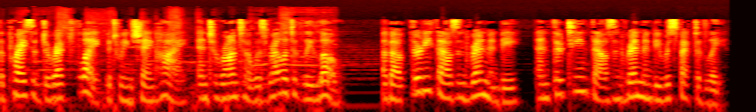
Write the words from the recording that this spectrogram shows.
the price of direct flight between Shanghai and Toronto was relatively low, about 30,000 renminbi and 13,000 renminbi respectively.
